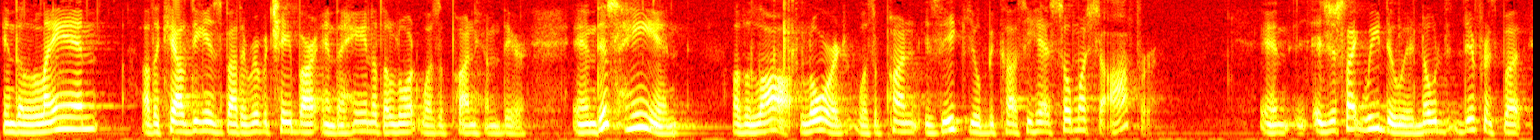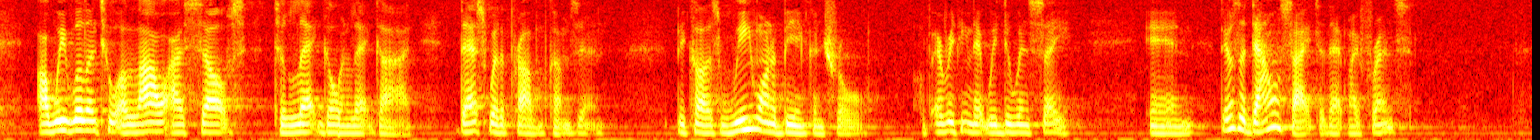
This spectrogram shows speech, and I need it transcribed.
in the land of the Chaldeans by the river Chebar, and the hand of the Lord was upon him there. And this hand of the law, Lord was upon Ezekiel because he had so much to offer. And it's just like we do, it no difference, but are we willing to allow ourselves to let go and let God? That's where the problem comes in. Because we want to be in control of everything that we do and say. And There's a downside to that, my friends.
